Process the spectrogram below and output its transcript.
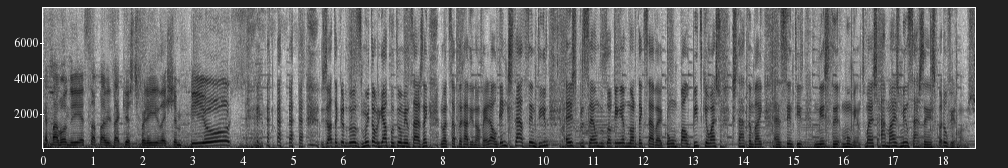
Epá, bom dia, só para avisar que este frio deixa-me pior. J. Cardoso, muito obrigado pela tua mensagem no WhatsApp da Rádio Nova Era. Alguém que está a sentir a expressão do Só Quem é do Norte é que sabe, com um palpite que eu acho que está também a sentir neste momento. Mas há mais mensagens para ouvirmos.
